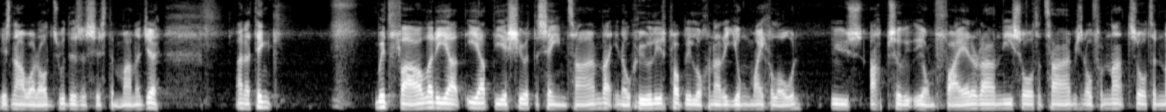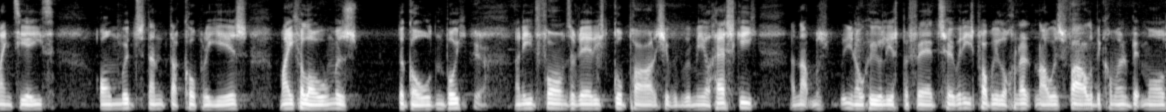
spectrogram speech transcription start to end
is now at odds with his assistant manager. And I think with Fowler, he had, he had the issue at the same time that, you know, Houllier's probably looking at a young Michael Owen who's absolutely on fire around these sort of times, you know, from that sort of 98 onwards, then that couple of years, Michael Owen was the golden boy. Yeah. And he'd formed a really good partnership with Emile Heskey, and that was, you know, Houllier's preferred too. And he's probably looking at it now as Fowler becoming a bit more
